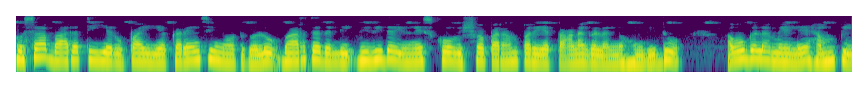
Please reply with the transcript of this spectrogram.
ಹೊಸ ಭಾರತೀಯ ರೂಪಾಯಿಯ ಕರೆನ್ಸಿ ನೋಟುಗಳು ಭಾರತದಲ್ಲಿ ವಿವಿಧ ಯುನೆಸ್ಕೋ ವಿಶ್ವ ಪರಂಪರೆಯ ತಾಣಗಳನ್ನು ಹೊಂದಿದ್ದು, ಅವುಗಳ ಮೇಲೆ ಹಂಪಿ,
